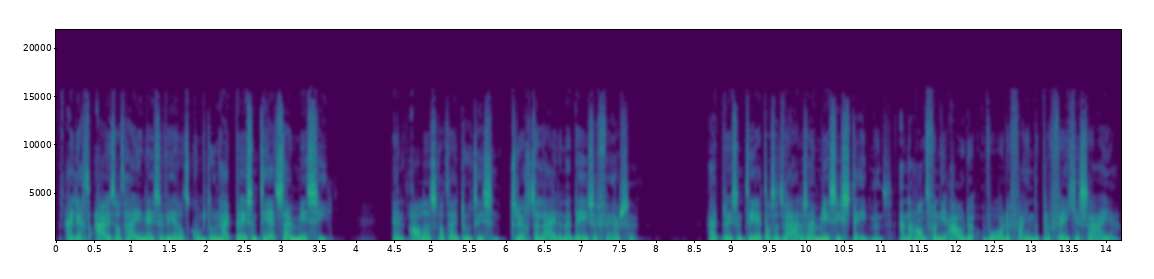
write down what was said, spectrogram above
Hij legt uit wat hij in deze wereld komt doen. Hij presenteert zijn missie. En alles wat hij doet is terug te leiden naar deze verse. Hij presenteert als het ware zijn missiestatement aan de hand van die oude woorden van de profeet Jesaja.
